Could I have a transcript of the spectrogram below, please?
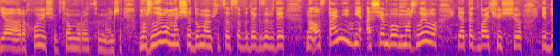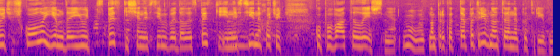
я рахую, що в цьому році менше. Можливо, ми ще думаємо, що це все буде як завжди на останні дні. А ще бо можливо, я так бачу, що йдуть в школу, їм дають списки. Ще не всім видали списки, і не всі не хочуть купувати лишнє. Ну, от, наприклад, те потрібно, те не потрібно.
